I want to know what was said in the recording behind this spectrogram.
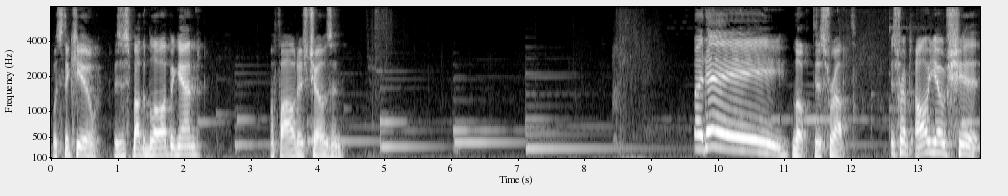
What's the cue? Is this about to blow up again? My file is chosen. But hey! Look, disrupt. Disrupt all yo shit.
